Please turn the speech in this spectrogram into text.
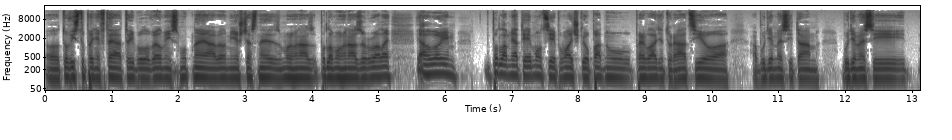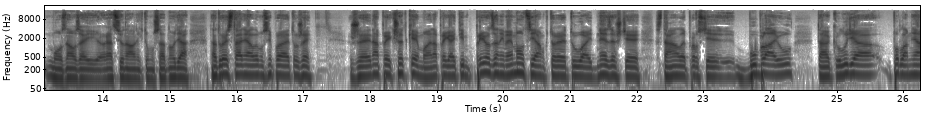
Uh, to vystúpenie v teatri bolo veľmi smutné a veľmi nešťastné z môjho, podľa môjho názoru, ale ja hovorím, podľa mňa tie emócie pomaličky opadnú, prevládne to rácio a, a budeme si tam budeme si môcť naozaj racionálne k tomu sadnúť. A na druhej strane ale musím povedať to, že že napriek všetkému a napriek aj tým prirodzeným emóciám, ktoré tu aj dnes ešte stále proste bublajú, tak ľudia podľa mňa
